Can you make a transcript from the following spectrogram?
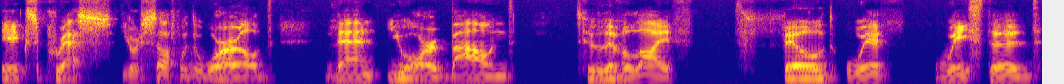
express yourself with the world, then you are bound to live a life filled with wasted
